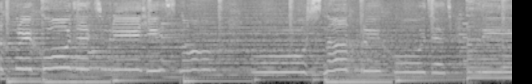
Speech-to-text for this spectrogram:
Снах приходять мрії знов, у снах приходять мрії.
